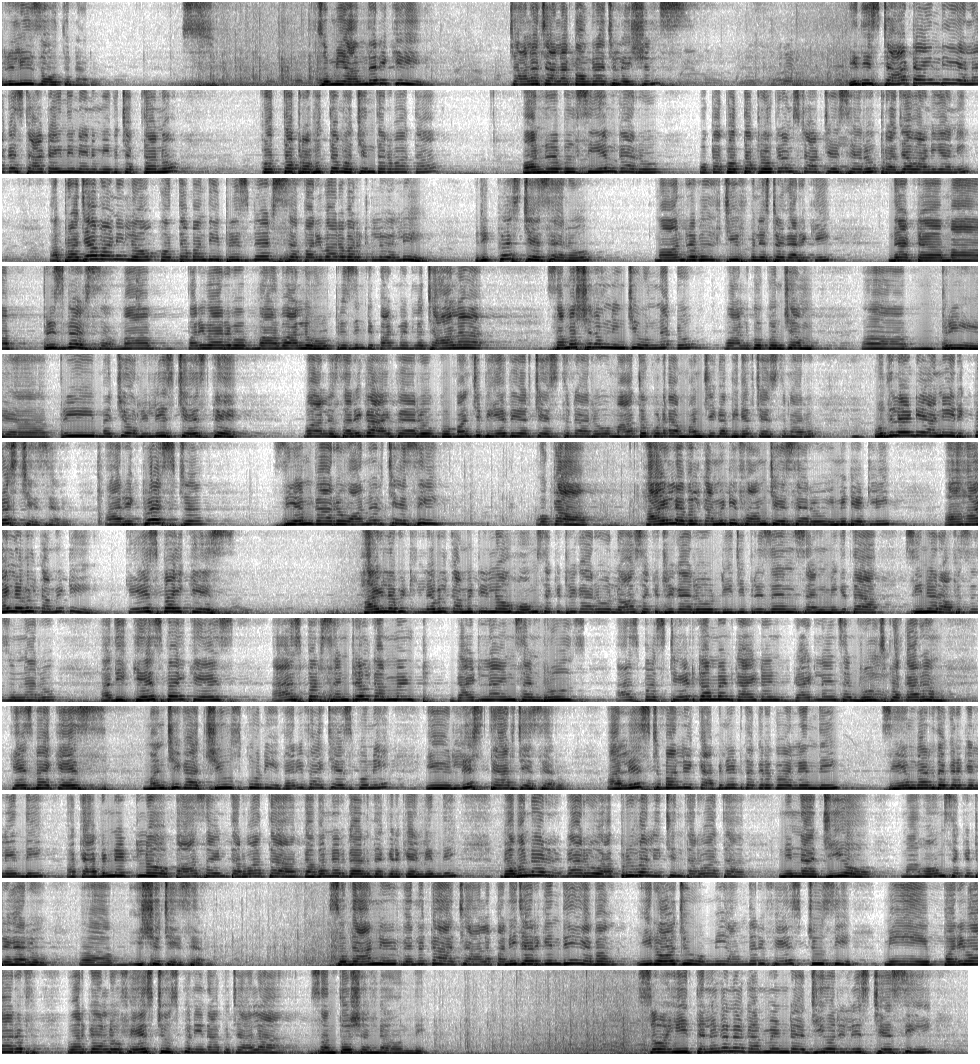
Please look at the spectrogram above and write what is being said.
రిలీజ్ అవుతున్నారు. సో మీ అందరికీ చాలా చాలా కాంగ్రాచులేషన్స్ ఇది స్టార్ట్ అయింది. ఎలాగ స్టార్ట్ అయింది నేను మీకు చెప్తాను. కొత్త ప్రభుత్వం వచ్చిన తర్వాత ఆనరబుల్ సీఎం గారు ఒక కొత్త ప్రోగ్రాం స్టార్ట్ చేశారు ప్రజావాణి అని. ఆ ప్రజావాణిలో కొంతమంది ప్రిజనర్స్ పరివార వర్గాలు వెళ్ళి రిక్వెస్ట్ చేశారు. మా ఆనరబుల్ చీఫ్ మినిస్టర్ గారికి దట్ uh, మా ప్రిజనర్స్ మా పరివార మా వాళ్ళు ప్రిజన్ డిపార్ట్మెంట్లో చాలా సంవత్సరం నుంచి ఉన్నారు. వాళ్ళకు కొంచెం ప్రీ ప్రీ మెచ్యూర్ రిలీజ్ చేస్తే వాళ్ళు సరిగా అయిపోయారు మంచి బిహేవియర్ చేస్తున్నారు మాతో కూడా మంచిగా బిహేవ్ చేస్తున్నారు. వదిలేండి అని రిక్వెస్ట్ చేశారు. ఆ రిక్వెస్ట్ సీఎం గారు ఆనర్ చేసి ఒక హై లెవెల్ కమిటీ ఫామ్ చేశారు ఇమీడియట్లీ ఆ high level committee case by case high level level కమిటీలో హోమ్ సెక్రటరీ గారు లా సెక్రటరీ గారు డీజీ ప్రిజెన్స్ అండ్ మిగతా సీనియర్ ఆఫీసర్స్ ఉన్నారు. అది case by case as per central government guidelines and rules as per state government guide and guidelines and rules ప్రకారం case by case మంచిగా చూసుకొని verify చేసుకొని ఈ లిస్ట్ తయారు చేశారు. ఆ లిస్ట్ మళ్ళీ క్యాబినెట్ దగ్గరకు వెళ్ళింది సీఎం గారి దగ్గరికి వెళ్ళింది. ఆ క్యాబినెట్లో పాస్ అయిన తర్వాత గవర్నర్ గారి దగ్గరికి వెళ్ళింది. గవర్నర్ గారు అప్రూవల్ ఇచ్చిన తర్వాత నిన్న జియో మా హోమ్ సెక్రటరీ గారు ఇష్యూ చేశారు. సో దాన్ని వెనుక చాలా పని జరిగింది. ఈరోజు మీ అందరి ఫేస్ చూసి మీ పరివార వర్గాలు ఫేస్ చూసుకుని నాకు చాలా సంతోషంగా ఉంది. సో ఈ తెలంగాణ గవర్నమెంట్ జియో రిలీజ్ చేసి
